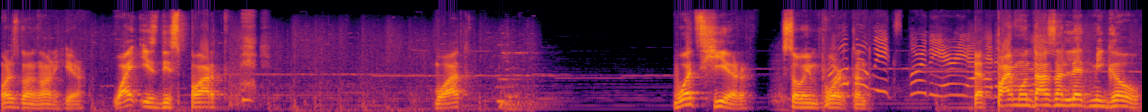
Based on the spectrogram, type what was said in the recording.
what's going on here why is this part what what's here so important that Paimon doesn't let me go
